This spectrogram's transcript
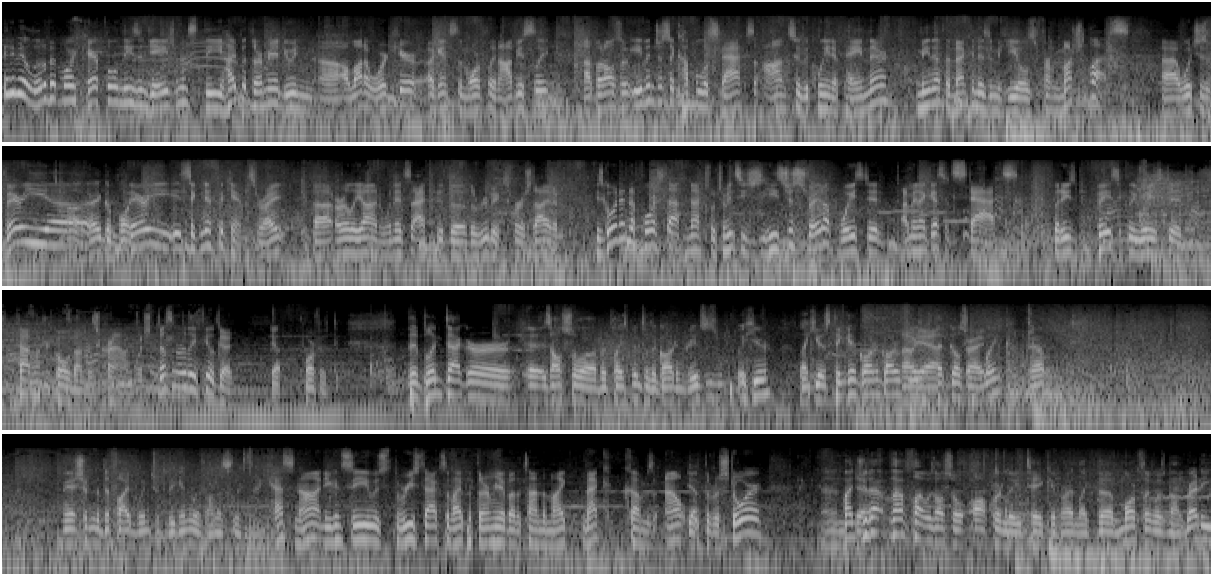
need to be a little bit more careful in these engagements. The Hypothermia doing uh, a lot of work here against the Morphling, obviously, uh, but also even just a couple of stacks onto the Queen of Pain there mean that the mechanism heals for much less. Uh, which is very, uh, Oh, very good point. very significant, right? Uh, early on, when it's actually the, the Rubik's first item. He's going into force staff next, which means he's, he's just straight up wasted. I mean, I guess it's stats, but he's basically wasted 500 gold on this crown, which doesn't really feel good. Yep, 450. The Blink Dagger is also a replacement to the Guardian Greaves here. Like he was thinking of going to Guardian Oh, Greaves, yeah, instead goes right. Blink. Yep. Maybe I shouldn't have defied Winter to begin with, honestly. I guess not. You can see it was three stacks of hypothermia by the time the mech comes out Yep. with the restore. And, Mind you, uh, that, that fight was also awkwardly taken, right? Like the Morphling was not ready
